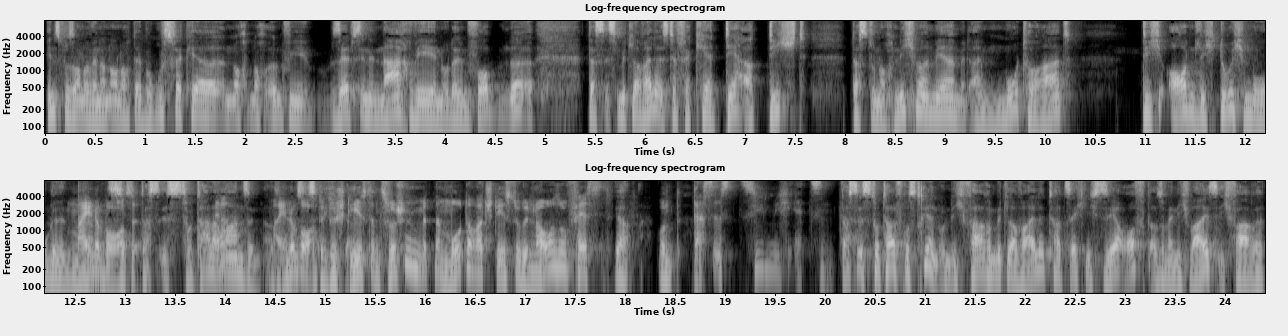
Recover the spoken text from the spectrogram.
insbesondere wenn dann auch noch der Berufsverkehr noch, noch irgendwie, selbst in den Nachwehen oder im Vor, ne, das ist mittlerweile ist der Verkehr derart dicht, dass du noch nicht mal mehr mit einem Motorrad dich ordentlich durchmogeln. Meine Worte. Das ist totaler ja, Wahnsinn. Also meine Worte. Du stehst inzwischen mit einem Motorrad stehst du genauso fest. Ja. Und das ist ziemlich ätzend. Das ist total frustrierend. Und ich fahre mittlerweile tatsächlich sehr oft, also wenn ich weiß, ich fahre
